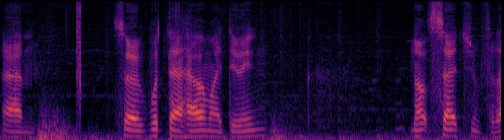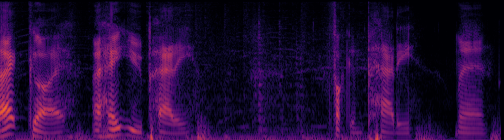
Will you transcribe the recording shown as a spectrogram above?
Um, so what the hell am I doing? Not searching for that guy. I hate you, Patty. Fucking Patty, man.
